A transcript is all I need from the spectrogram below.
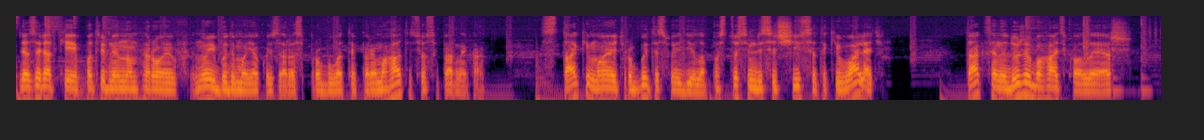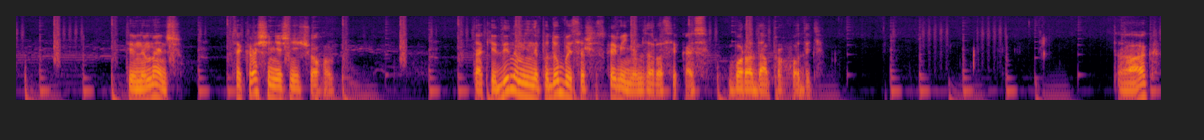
для зарядки потрібних нам героїв. Ну і будемо якось зараз пробувати перемагати цього суперника. Стаки мають робити своє діло. По 176 все-таки валять. Так, це не дуже багатько, але ж. Тим не менш, це краще, ніж нічого. Так, єдине мені не подобається, що з камінням зараз якась борода проходить. Так.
